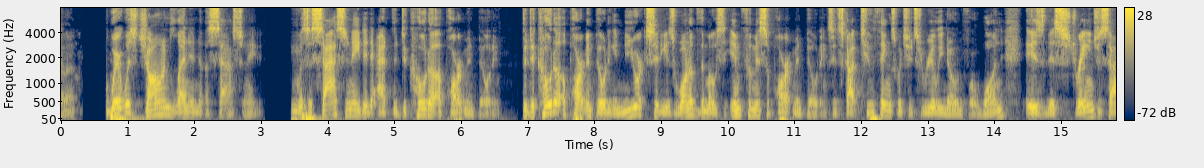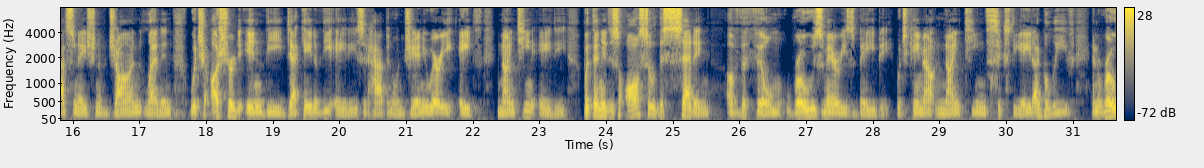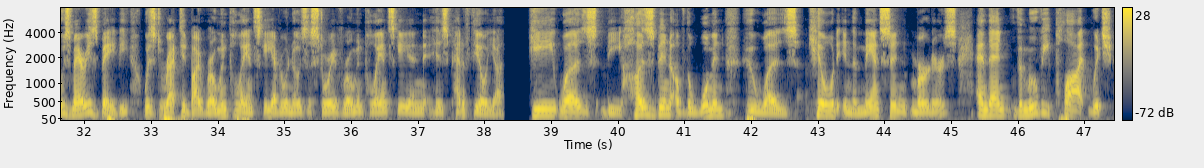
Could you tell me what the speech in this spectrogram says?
where was John Lennon assassinated? He was assassinated at the Dakota apartment building. The Dakota apartment building in New York City is one of the most infamous apartment buildings. It's got two things which it's really known for. One is this strange assassination of John Lennon, which ushered in the decade of the 80s. It happened on January 8th, 1980. But then it is also the setting of the film Rosemary's Baby, which came out in 1968, I believe. And Rosemary's Baby was directed by Roman Polanski. Everyone knows the story of Roman Polanski and his pedophilia. He was the husband of the woman who was killed in the Manson murders. And then the movie plot, which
